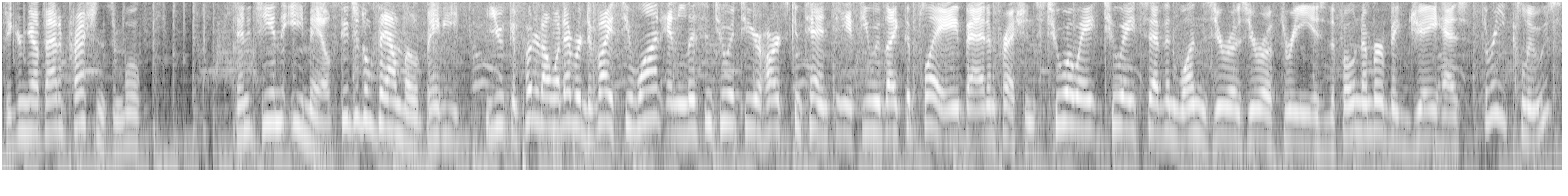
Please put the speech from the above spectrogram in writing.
figuring out bad impressions, and we'll send it to you in the email. Digital download, baby. You can put it on whatever device you want and listen to it to your heart's content if you would like to play Bad Impressions. 208 287 1003 is the phone number. Big J has three clues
